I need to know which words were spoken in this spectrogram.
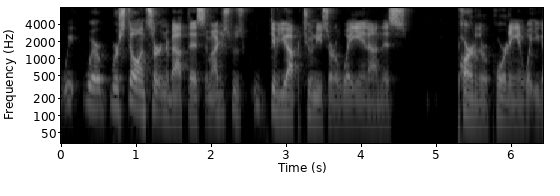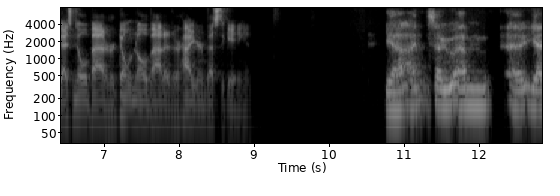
we we're we're still uncertain about this, and I just was give you opportunity to sort of weigh in on this part of the reporting and what you guys know about it or don't know about it or how you're investigating it. Yeah, so um, uh, yeah,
